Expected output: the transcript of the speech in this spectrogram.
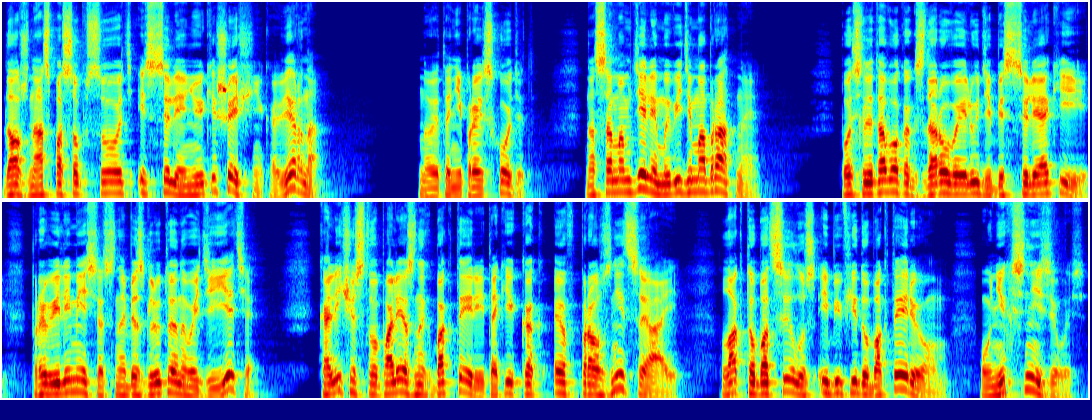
должна способствовать исцелению кишечника, верно? Но это не происходит. На самом деле мы видим обратное. После того, как здоровые люди без целиакии провели месяц на безглютеновой диете, количество полезных бактерий, таких как F. prausnitzii, Lactobacillus и Bifidobacterium, у них снизилось.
